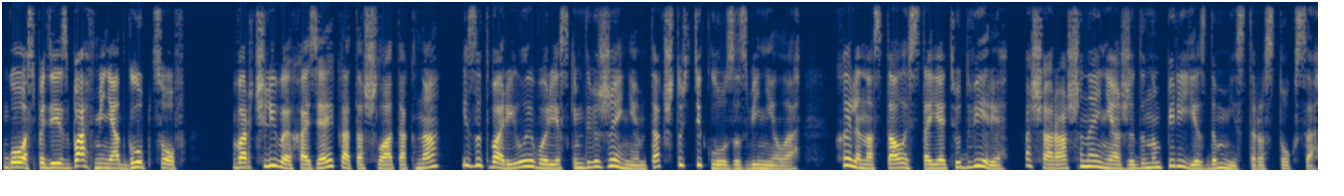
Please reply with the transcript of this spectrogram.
«Господи, избавь меня от глупцов!» Ворчливая хозяйка отошла от окна и затворила его резким движением, так что стекло зазвенело. Хелен осталась стоять у двери, ошарашенная неожиданным переездом мистера Стокса.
